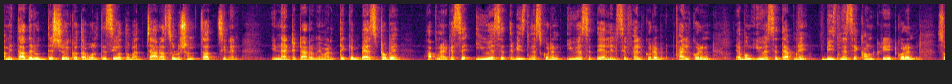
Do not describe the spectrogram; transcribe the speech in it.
আমি তাদের উদ্দেশ্যে ওই কথা বলতেছি, অথবা যারা সলিউশন চাচ্ছিলেন ইউনাইটেড আরব ইমারত থেকে বেস্ট হবে। আপনার কাছে ইউএসএতে বিজনেস করেন ইউএসএতে এল এলএলসি ফাইল করে ফাইল করেন এবং ইউএসএতে আপনি বিজনেস অ্যাকাউন্ট ক্রিয়েট করেন। সো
